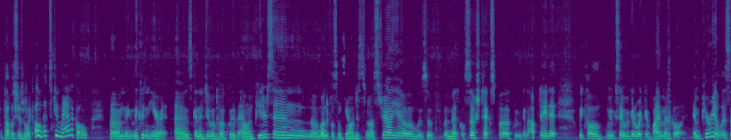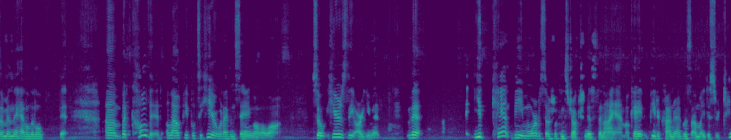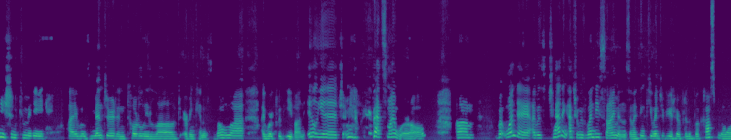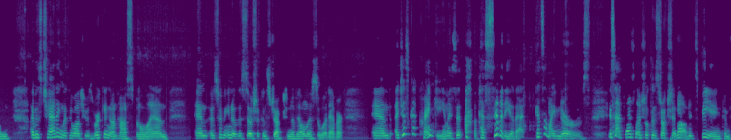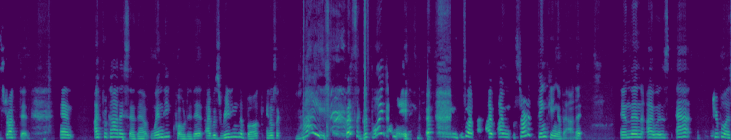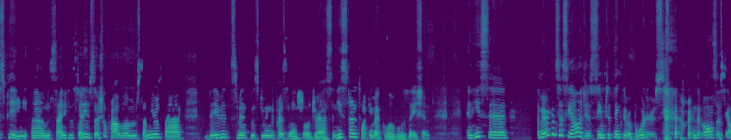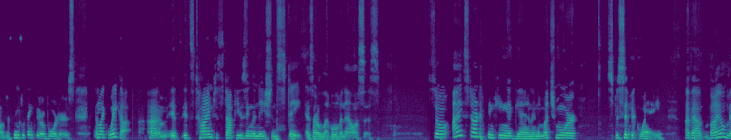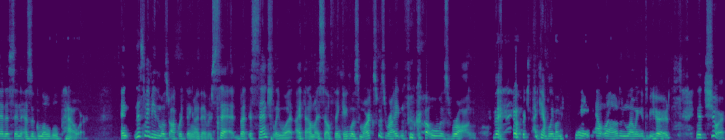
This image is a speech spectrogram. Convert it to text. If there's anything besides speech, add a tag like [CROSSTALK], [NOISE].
publishers were like, "Oh, that's too radical." Um, they, they couldn't hear it. I was going to do a book with Alan Petersen, a wonderful sociologist in Australia. It was a, a medical social textbook. We were going to update it. We called we say we were going to work at biomedical imperialism, and they had a little bit. Um, but COVID allowed people to hear what I've been saying all along. So here's the argument that you can't be more of a social constructionist than I am. Okay, Peter Conrad was on my dissertation committee. I was mentored and totally loved Irving Kenneth Zola. I worked with Ivan Illich. I mean, [LAUGHS] that's my world. Um, but one day I was chatting actually with Wendy Simonds, and I think you interviewed her for the book Hospital I was chatting with her while she was working on Hospital Land, and I was talking, you know, the social construction of illness or whatever. And I just got cranky and I said, ah, the passivity of that gets on my nerves. It's not the social construction of, it's being constructed. And I forgot I said that. Wendy quoted it. I was reading the book and I was like, right, [LAUGHS] that's a good point I made. [LAUGHS] so I, I started thinking about it. And then I was at Triple SP, um, Society for the Study of Social Problems, some years back. David Smith was doing the presidential address, and he started talking about globalization. And he said, American sociologists seem to think there are borders, [LAUGHS] and that all sociologists seem to think there are borders. And like, wake up. Um, it, it's time to stop using the nation state as our level of analysis. So I started thinking again in a much more specific way about biomedicine as a global power. And this may be the most awkward thing I've ever said, but essentially what I found myself thinking was Marx was right and Foucault was wrong. [LAUGHS] Which I can't believe I'm saying out loud and allowing it to be heard. But sure,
